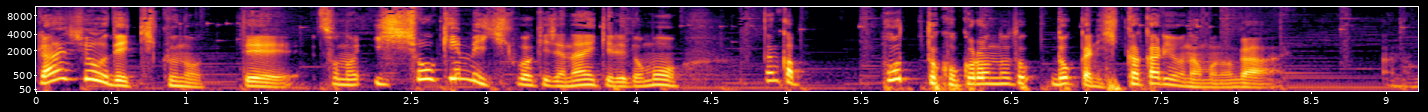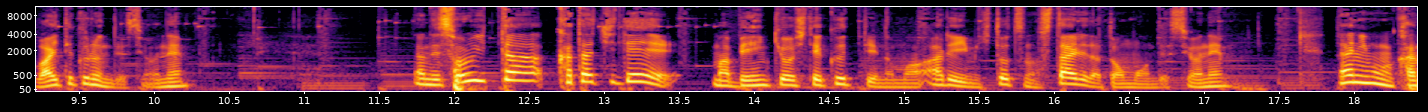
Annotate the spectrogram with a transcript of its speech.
ラジオで聞くのってその一生懸命聞くわけじゃないけれどもなんかポッと心のどっかに引っかかるようなものが湧いてくるんですよね。なんでそういった形で、まあ、勉強していくっていうのもある意味一つのスタイルだと思うんですよね。何も必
